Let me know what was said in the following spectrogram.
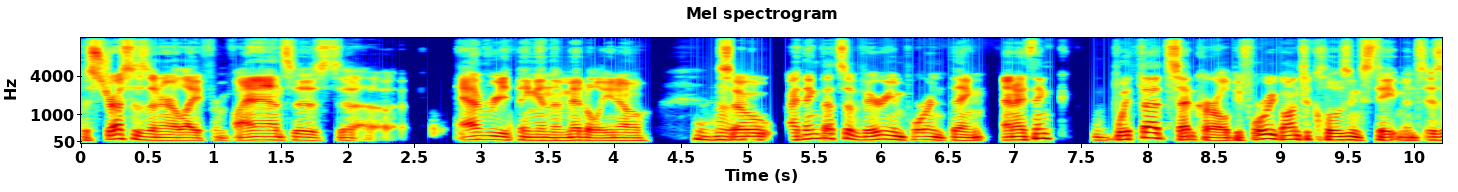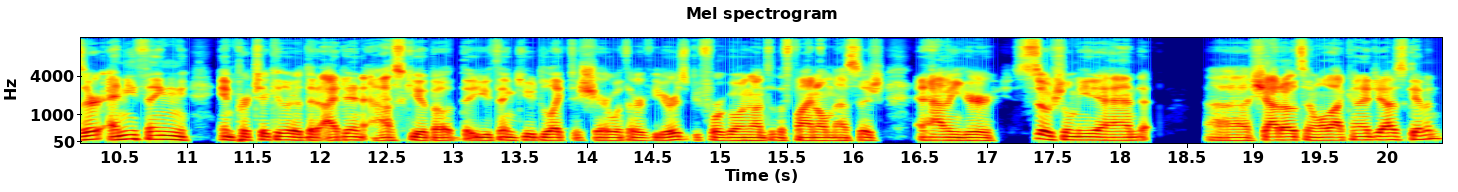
the stresses in our life, from finances to uh, everything in the middle. You know, Mhm. so I think that's a very important thing. And I think with that said, Carl, before we go on to closing statements, is there anything in particular that I didn't ask you about that you think you'd like to share with our viewers before going on to the final message and having your social media and uh, shout outs and all that kind of jazz given?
